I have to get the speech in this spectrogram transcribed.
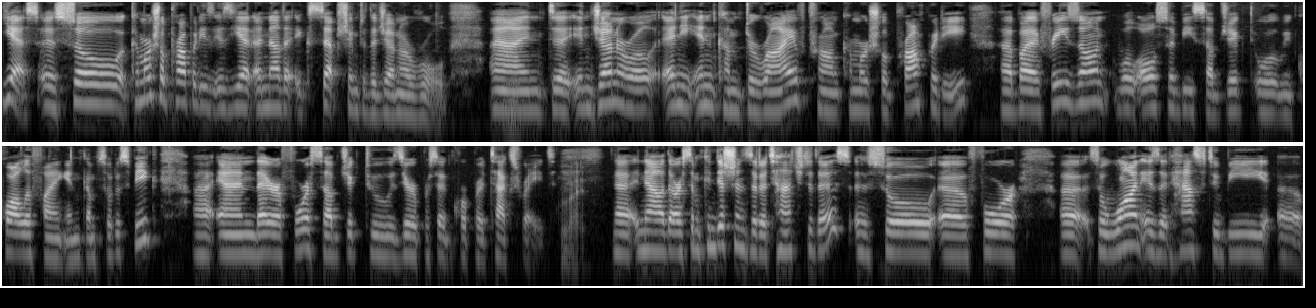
Yes. Uh, so commercial properties is yet another exception to the general rule. And uh, in general, any income derived from commercial property uh, by a free zone will also be subject or will be qualifying income, so to speak, uh, and therefore subject to 0% corporate tax rate. Right. Uh, now, there are some conditions that attach to this. Uh, so, for uh, so one is it has to be a,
